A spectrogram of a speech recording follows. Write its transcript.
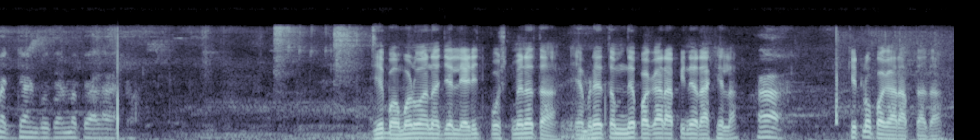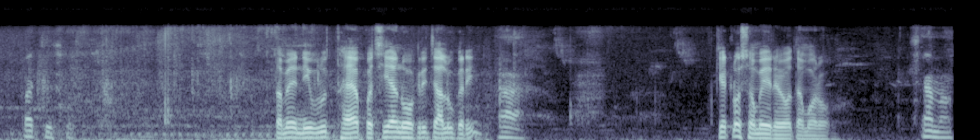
મધ્યાહન ભોજનમાં પહેલાં હતો. જે બમણવાના જે લેડીઝ પોસ્ટમેન હતા એમણે તમને પગાર આપીને રાખેલા? હા. કેટલો પગાર આપતા હતા? પચીસો તમે નિવૃત્ત થયા પછી આ નોકરી ચાલુ કરી? હા. કેટલો સમય રહ્યો તમારો? શામાં?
